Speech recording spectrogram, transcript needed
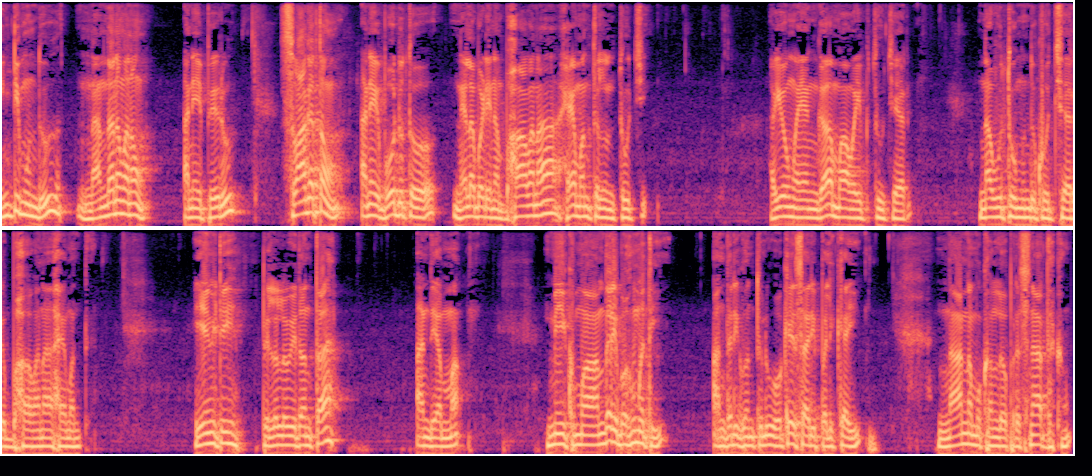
ఇంటి ముందు నందనవనం అనే పేరు స్వాగతం అనే బోర్డుతో నిలబడిన భావన హేమంతులను తూచి అయోమయంగా మా వైపు తూచారు. నవ్వుతూ ముందుకు వచ్చారు భావన హేమంత్. ఏమిటి పిల్లలు ఇదంతా? అంది అమ్మ. మీకు మా అందరి బహుమతి అందరి గొంతులు ఒకేసారి పలికాయి. నాన్న ముఖంలో ప్రశ్నార్థకం.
